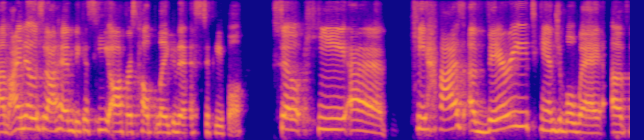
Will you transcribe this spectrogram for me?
Um, I know this about him because he offers help like this to people. So he uh, he has a very tangible way of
